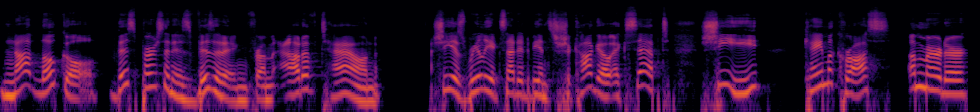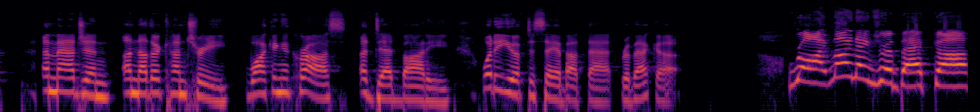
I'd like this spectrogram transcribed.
not local. This person is visiting from out of town. She is really excited to be in Chicago, except she came across a murder. Imagine another country walking across a dead body. What do you have to say about that, Rebecca? Right, my name's Rebecca.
